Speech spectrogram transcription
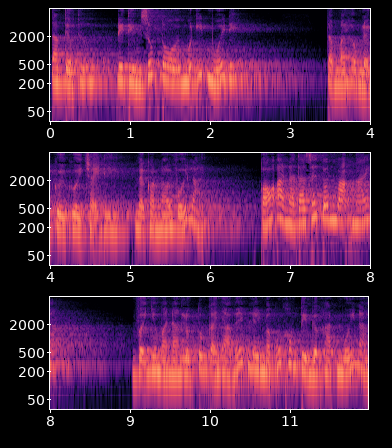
Tam tiểu thư, đi tìm giúp tôi một ít muối đi. Tầm mai hồng lại cười cười chạy đi, lại còn nói với lại có ăn là ta sẽ tuân mạng ngay? Vậy nhưng mà nàng lục tung cả nhà bếp lên mà cũng không tìm được hạt muối nào.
